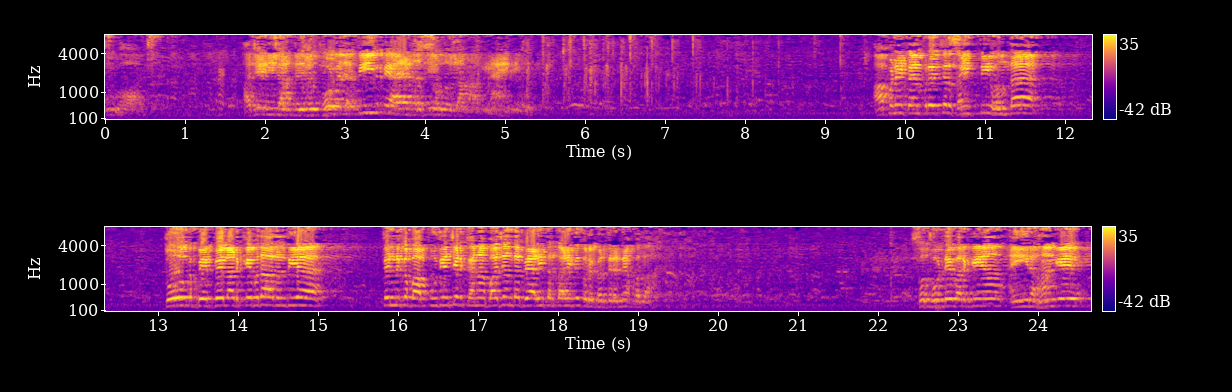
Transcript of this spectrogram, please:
too hot ਅਜੇ ਨਹੀਂ ਜਾਂਦੇ ਜੋ ਥੋੜਾ ਜਿਹਾ 30 ਤੇ ਆਇਆ ਦੱਸੀ ਉਦੋਂ ਜਾਵਾਂਗੇ ਨਹੀਂ ਆਪਣੇ ਟੈਂਪਰੇਚਰ 37 ਹੁੰਦਾ ਦੋ ਕ ਬੇਬੇ ਲੜ ਕੇ ਵਧਾ ਦਿੰਦੀ ਹੈ। ਤਿੰਨ ਕ ਬਾਪੂ ਦੀਆਂ ਝਿੜਕਾਂ ਨਾਲ ਵੱਜ ਜਾਂਦਾ 42 43 ਤੇ ਤੁਰੇ ਫਿਰਦੇ ਰਹਿੰਦੇ ਆ ਪਤਾ ਸੋ ਤੁਹਾਡੇ ਵਰਗੇ ਆ ਐਂ ਰਹਾਂਗੇ।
